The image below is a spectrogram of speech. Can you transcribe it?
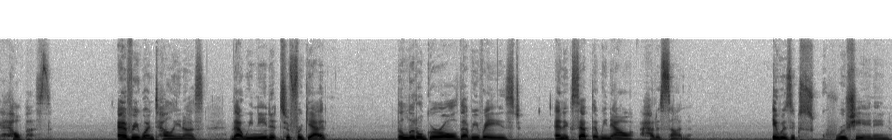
to help us. Everyone telling us that we needed to forget the little girl that we raised and accept that we now had a son. It was excruciating.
